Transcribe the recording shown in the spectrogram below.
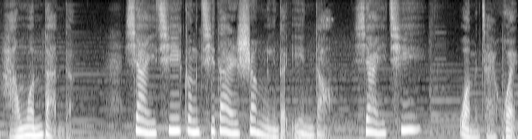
韩文版的。下一期更期待圣灵的引导。下一期我们再会。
